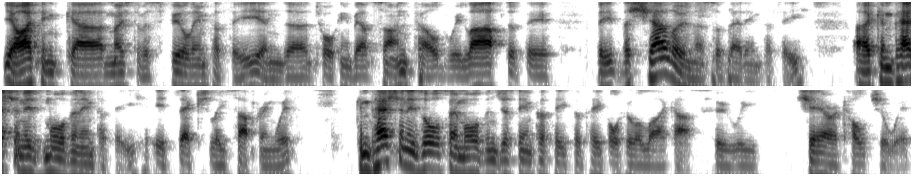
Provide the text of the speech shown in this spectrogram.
Yeah i think uh, most of us feel empathy and uh, talking about seinfeld we laughed at the the, the shallowness of that empathy. Uh, compassion is more than empathy it's actually suffering with. Compassion is also more than just empathy for people who are like us who we share a culture with.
